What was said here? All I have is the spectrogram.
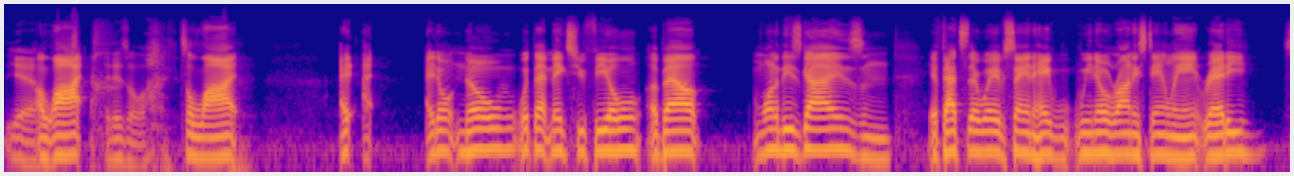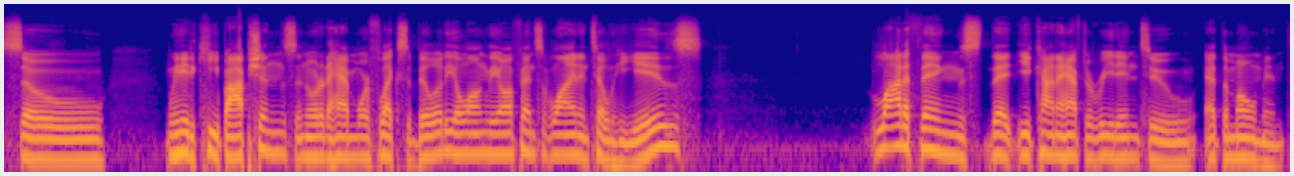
yeah a lot. It is a lot. It's a lot. I, I I don't know what that makes you feel about one of these guys, and if that's their way of saying, "Hey, we know Ronnie Stanley ain't ready, so we need to keep options in order to have more flexibility along the offensive line until he is." A lot of things that you kind of have to read into at the moment,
